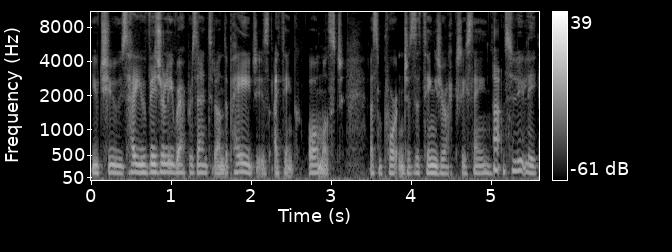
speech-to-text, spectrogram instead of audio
you choose. How you visually represent it on the page is, I think, almost as important as the things you're actually saying. Absolutely.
